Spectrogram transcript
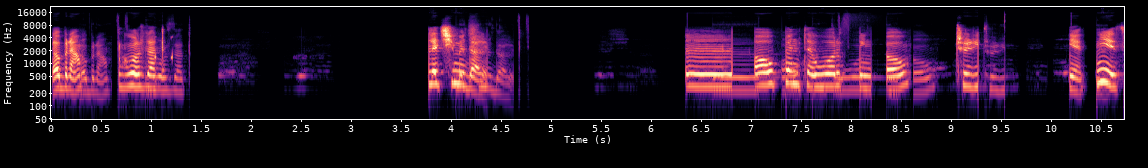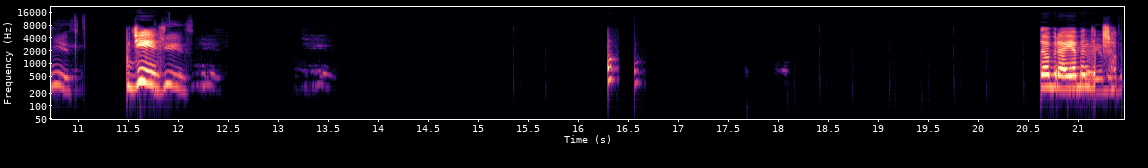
Dobra, Dobra, go za... lecimy dalej. Yy, Open the work window, czyli... Czyli Nie, nie jest. nie jest. Gdzie jest? Gdzie jest? Dobra, ja Dobra, będę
